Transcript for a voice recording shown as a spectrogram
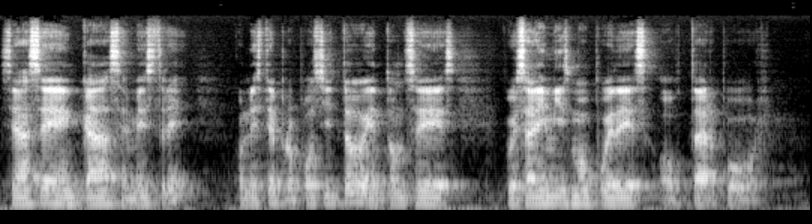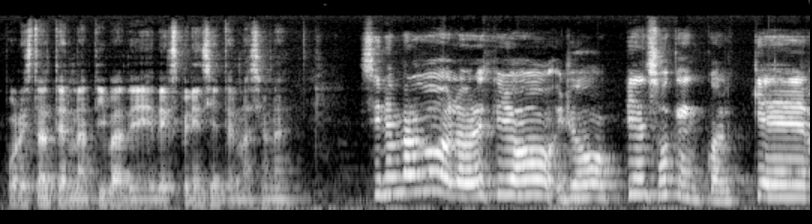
Se hacen cada semestre con este propósito. Entonces, pues ahí mismo puedes optar por, por esta alternativa de, de experiencia internacional. Sin embargo, la verdad es que yo, yo pienso que en cualquier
